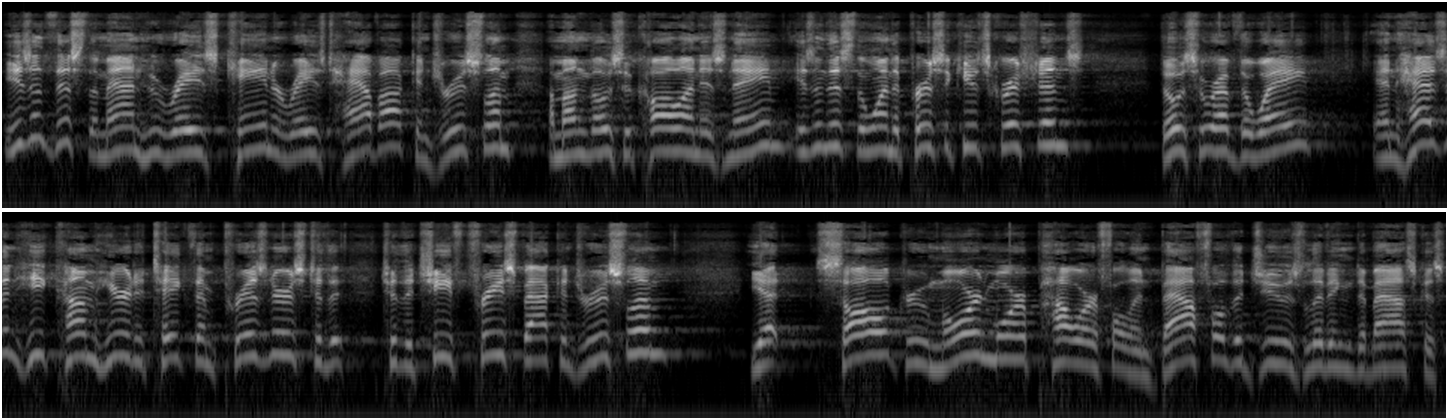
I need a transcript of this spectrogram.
Isn't this the man who raised Cain or raised havoc in Jerusalem among those who call on his name? Isn't this the one that persecutes Christians, those who are of the way? And hasn't he come here to take them prisoners to the, to the chief priest back in Jerusalem? Yet Saul grew more and more powerful and baffled the Jews living in Damascus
